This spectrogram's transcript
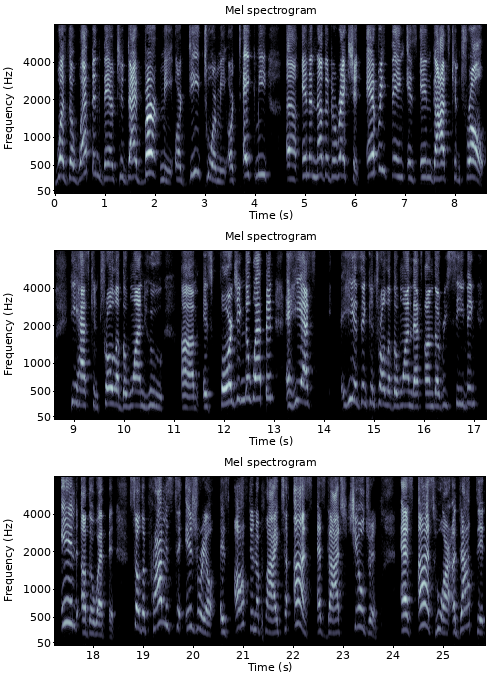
Was the weapon there to divert me or detour me or take me uh, in another direction? Everything is in God's control. He has control of the one who um, is forging the weapon, and he has he is in control of the one that's on the receiving end of the weapon. So the promise to Israel is often applied to us as God's children, as us who are adopted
